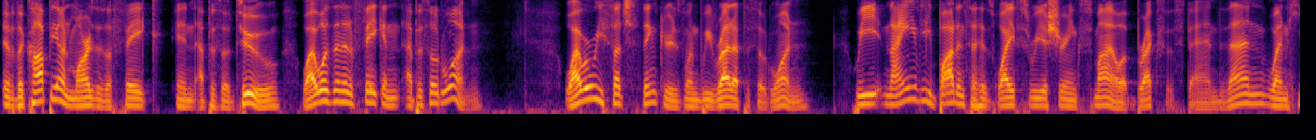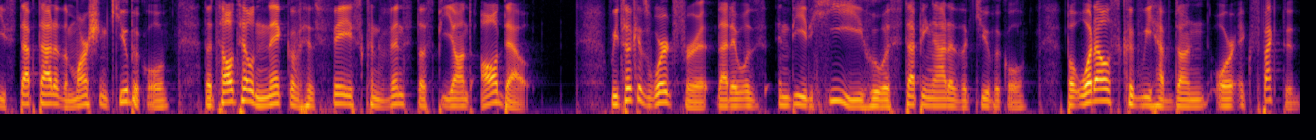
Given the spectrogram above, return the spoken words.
If the copy on Mars is a fake in episode 2, why wasn't it a fake in episode 1? Why were we such thinkers when we read episode 1? We naively bought into his wife's reassuring smile at breakfast, and then, when he stepped out of the Martian cubicle, the telltale nick of his face convinced us beyond all doubt. We took his word for it that it was indeed he who was stepping out of the cubicle, but what else could we have done or expected?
